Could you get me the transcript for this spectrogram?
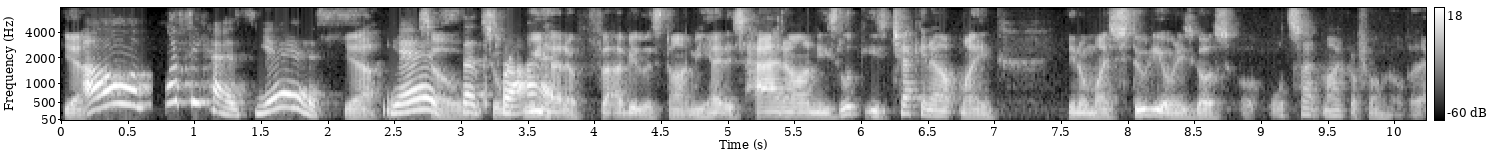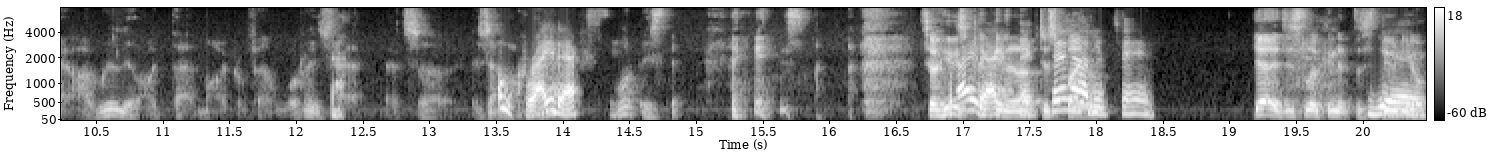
Yeah. Oh, of course he has. Yes. Yeah. Yes, so, that's so right. We had a fabulous time. He had his hat on. He's look. He's checking out my, you know, my studio, and he goes, oh, "What's that microphone over there? I really like that microphone. What is that? That's uh, is that? Oh, great accent. What is that?" so he was picking accent. it up just 10 by. Out of 10. Yeah, just looking at the studio. Yeah.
